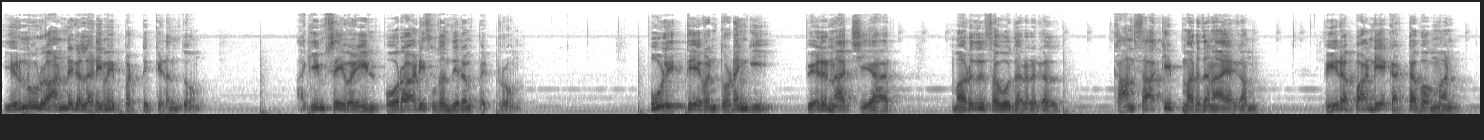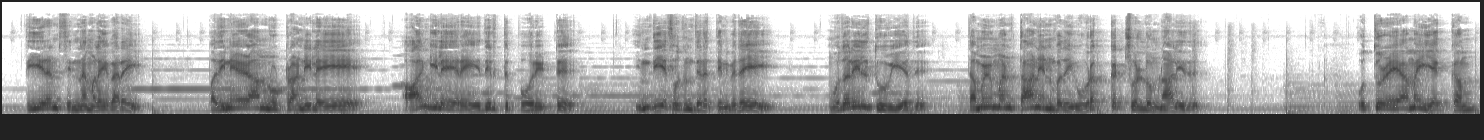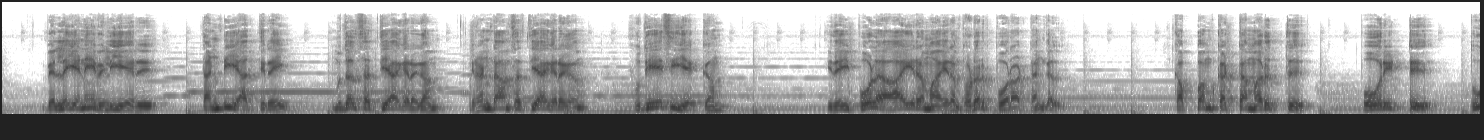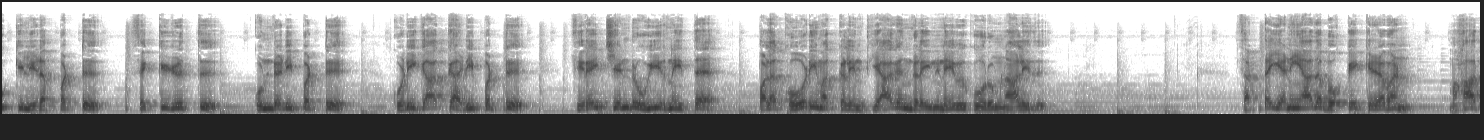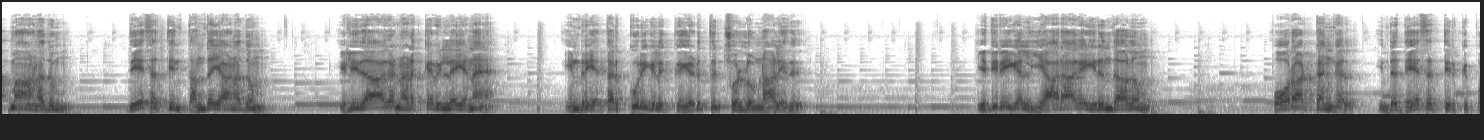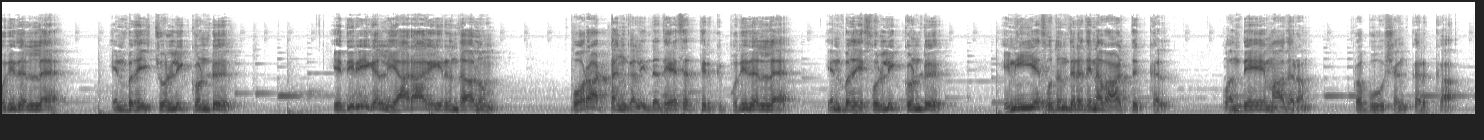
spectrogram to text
இருநூறு ஆண்டுகள் அடிமைப்பட்டு கிடந்தோம். அகிம்சை வழியில் போராடி சுதந்திரம் பெற்றோம். பூலித்தேவன் தொடங்கி வேலுநாச்சியார் மருது சகோதரர்கள் கான்சாகிப் மருதநாயகம் வீரபாண்டிய கட்டபொம்மன் தீரன் சின்னமலை வரை பதினேழாம் நூற்றாண்டிலேயே ஆங்கிலேயரை எதிர்த்து போரிட்டு இந்திய சுதந்திரத்தின் விதையை முதலில் தூவியது தமிழ்மண் தான் என்பதை உறக்கச் சொல்லும் நாளிது. ஒத்துழையாமை இயக்கம் வெள்ளையனே வெளியேறு. தண்டி யாத்திரை. முதல் சத்தியாகிரகம். இரண்டாம் சத்தியாகிரகம். சுதேசி இயக்கம். இதைப் போல ஆயிரம் ஆயிரம் தொடர் போராட்டங்கள். கப்பம் கட்ட மறுத்து போரிட்டு தூக்கிலிடப்பட்டு செக்கிழுத்து குண்டடிப்பட்டு கொடிகாக்க அடிப்பட்டு சிறை சென்று உயிர் நீத்த பல கோடி மக்களின் தியாகங்களை நினைவு கூறும் நாள் இது. சட்டை அணியாத பொக்கை கிழவன் மகாத்மா ஆனதும் தேசத்தின் தந்தையானதும் எளிதாக நடக்கவில்லை என இன்றைய தற்கூறிகளுக்கு எடுத்துச் சொல்லும் நாள் இது எதிரிகள் யாராக இருந்தாலும் போராட்டங்கள் இந்த தேசத்திற்கு புதிதல்ல என்பதை சொல்லிக்கொண்டு எதிரிகள் யாராக இருந்தாலும் போராட்டங்கள் இந்த தேசத்திற்கு புதிதல்ல என்பதை சொல்லிக்கொண்டு இனிய சுதந்திர தின வாழ்த்துக்கள். வந்தே மாதரம். பிரபு சங்கர் கா.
